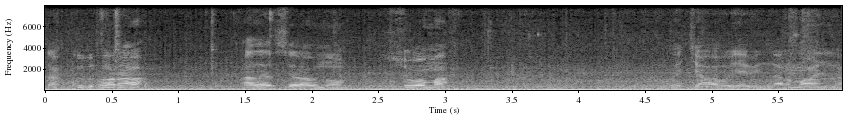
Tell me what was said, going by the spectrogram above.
Так, тут гора, але все одно сьома. Витягує він нормально.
